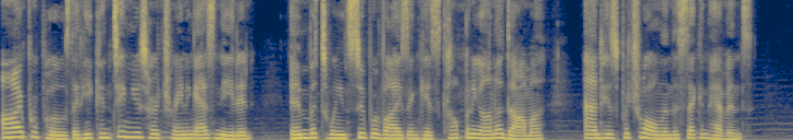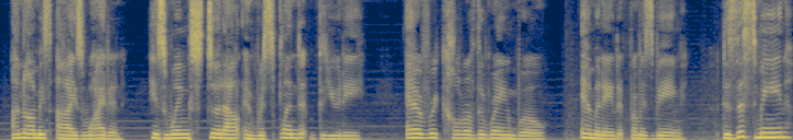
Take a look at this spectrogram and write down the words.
I propose that he continues her training as needed in between supervising his company on Adama and his patrol in the second heavens. Anami's eyes widened. His wings stood out in resplendent beauty. Every color of the rainbow emanated from his being. Does this mean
